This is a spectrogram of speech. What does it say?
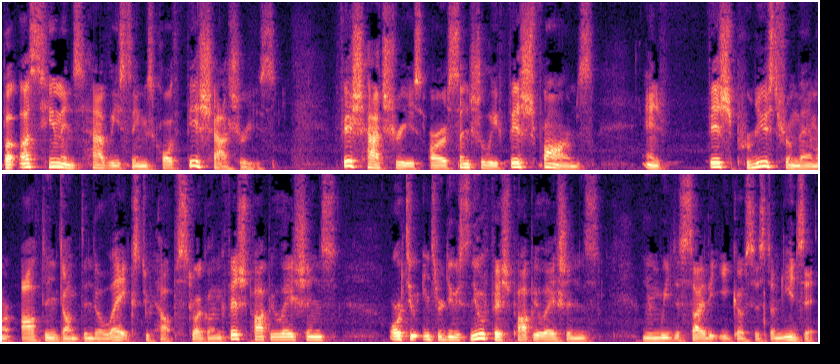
but us humans have these things called fish hatcheries. Fish hatcheries are essentially fish farms, and fish produced from them are often dumped into lakes to help struggling fish populations or to introduce new fish populations when we decide the ecosystem needs it.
